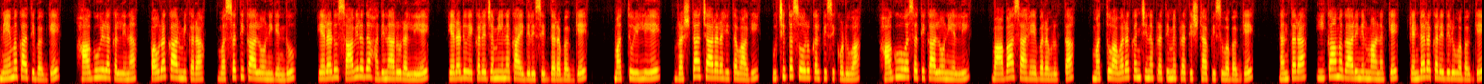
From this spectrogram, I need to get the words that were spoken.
ನೇಮಕಾತಿ ಬಗ್ಗೆ ಹಾಗೂ ಇಳಕಲ್ಲಿನ ಪೌರಕಾರ್ಮಿಕರ ವಸತಿ ಕಾಲೋನಿಗೆಂದು ಎರಡು ಸಾವಿರದ ಹದಿನಾರರಲ್ಲಿಯೇ ಎರಡು ಎಕರೆ ಜಮೀನ ಕಾಯ್ದಿರಿಸಿದ್ದರ ಬಗ್ಗೆ ಮತ್ತು ಇಲ್ಲಿಯೇ ಭ್ರಷ್ಟಾಚಾರರಹಿತವಾಗಿ ಉಚಿತ ಸೋರು ಕಲ್ಪಿಸಿಕೊಡುವ ಹಾಗೂ ವಸತಿ ಕಾಲೋನಿಯಲ್ಲಿ ಬಾಬಾ ಸಾಹೇಬರ ವೃತ್ತ ಮತ್ತು ಅವರ ಕಂಚಿನ ಪ್ರತಿಮೆ ಪ್ರತಿಷ್ಠಾಪಿಸುವ ಬಗ್ಗೆ, ನಂತರ ಈ ಕಾಮಗಾರಿ ನಿರ್ಮಾಣಕ್ಕೆ ಟೆಂಡರ ಕರೆದಿರುವ ಬಗ್ಗೆ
